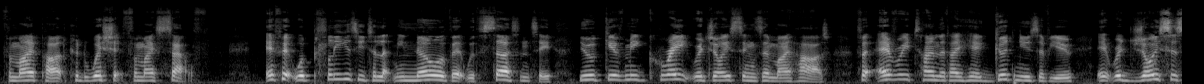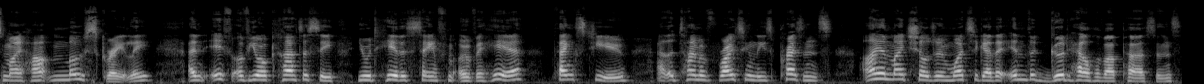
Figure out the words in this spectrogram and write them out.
for my part, could wish it for myself. If it would please you to let me know of it with certainty, you would give me great rejoicings in my heart, for every time that I hear good news of you, it rejoices my heart most greatly, and if of your courtesy you would hear the same from over here, thanks to you, at the time of writing these presents, I and my children were together in the good health of our persons,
